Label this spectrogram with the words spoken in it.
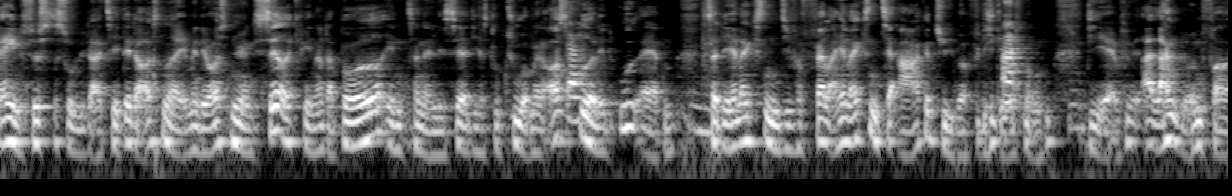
ren søstersolidaritet, det er der også noget af, men det er også nuancerede kvinder, der både internaliserer de her strukturer, men også ja. bryder lidt ud af dem. Mm. Så det er heller ikke sådan, de forfalder heller ikke sådan til arketyper, fordi det er også nogle, de er langt uden fra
